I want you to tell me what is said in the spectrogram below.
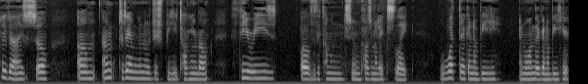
Hey guys, so um, I'm today I'm gonna just be talking about theories of the coming soon cosmetics, like what they're gonna be and when they're gonna be here.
